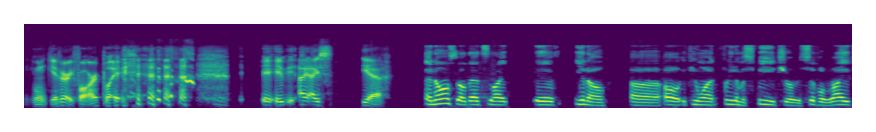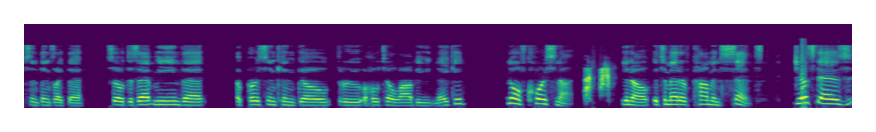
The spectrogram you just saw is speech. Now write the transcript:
he won't get very far, but it, it, I, I, yeah. And also, that's like if you know, uh, oh, if you want freedom of speech or civil rights and things like that. So does that mean that a person can go through a hotel lobby naked? No, of course not. You know, it's a matter of common sense. Just as,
